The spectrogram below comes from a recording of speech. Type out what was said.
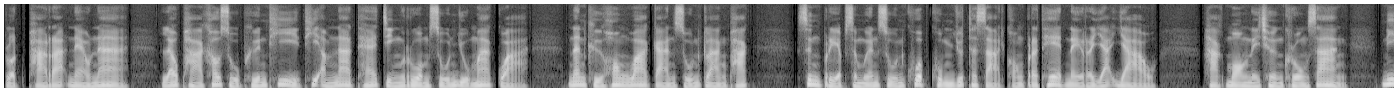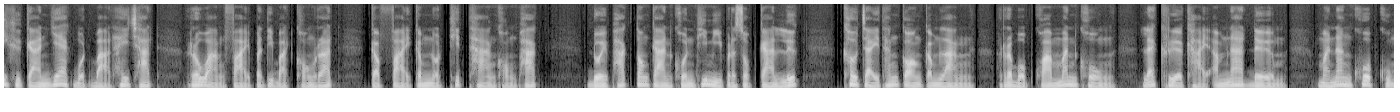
ปลดภาระแนวหน้า แล้วพาเข้าสู่พื้นที่ที่อำนาจแท้จริงรวมศูนย์อยู่มากกว่า นั่นคือห้องว่าการศูนย์กลางพัก ซึ่งเปรียบเสมือนศูนย์ควบคุมยุทธศาสตร์ของประเทศในระยะยาว หากมองในเชิงโครงสร้าง นี่คือการแยกบทบาทให้ชัด ระหว่างฝ่ายปฏิบัติของรัฐ กับฝ่ายกำหนดทิศทางของพรรคโดยพรรคต้องการคนที่มีประสบการณ์ลึก เข้าใจทั้งกองกำลัง ระบบความมั่นคง และเครือข่ายอำนาจเดิม มานั่งควบคุม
